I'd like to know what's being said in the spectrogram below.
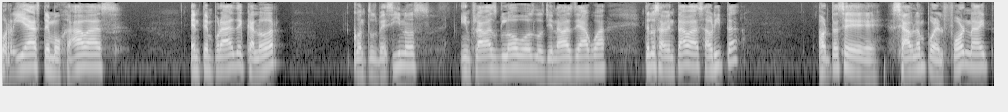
corrías, te mojabas, En temporadas de calor, con tus vecinos, inflabas globos, los llenabas de agua, te los aventabas. Ahorita, ahorita se, se hablan por el Fortnite,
